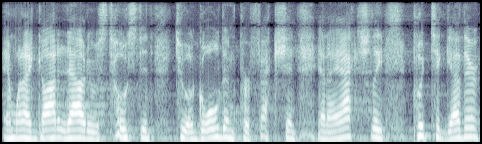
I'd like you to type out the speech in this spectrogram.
And when I got it out, it was toasted to a golden perfection. And I actually put together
